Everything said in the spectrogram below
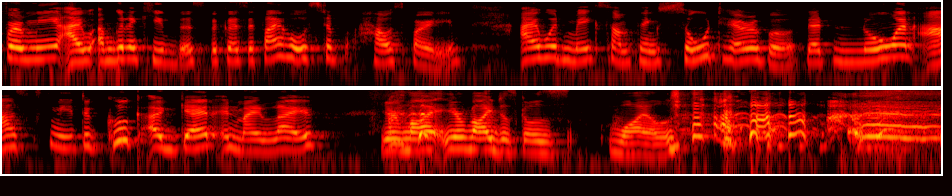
for me, I, am gonna keep this because if I host a house party, I would make something so terrible that no one asks me to cook again in my life. Your mind, your mind just goes wild.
